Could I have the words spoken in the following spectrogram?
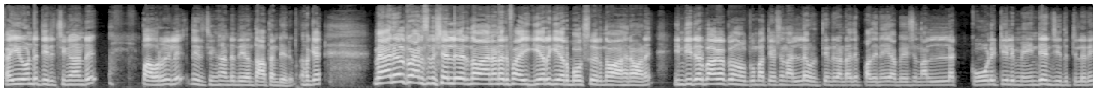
കൈ കൊണ്ട് തിരിച്ചിങ്ങാണ്ട് പവറിൽ തിരിച്ചിങ്ങാണ്ട് എന്ത് ചെയ്യാൻ താത്തേണ്ടി വരും ഓക്കെ മാനുവൽ ട്രാൻസ്മിഷനിൽ വരുന്ന വാഹനമാണ് ഒരു ഫൈവ് ഗിയർ ഗിയർ ബോക്സ് വരുന്ന വാഹനമാണ്. ഇന്റീരിയർ ഭാഗമൊക്കെ നോക്കുമ്പോൾ അത്യാവശ്യം നല്ല വൃത്തിയുണ്ട്. രണ്ടായിരത്തി പതിനേഴ് അപേക്ഷിച്ച് നല്ല ക്വാളിറ്റിയിൽ മെയിന്റെയിൻ ചെയ്തിട്ടുള്ളൊരു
